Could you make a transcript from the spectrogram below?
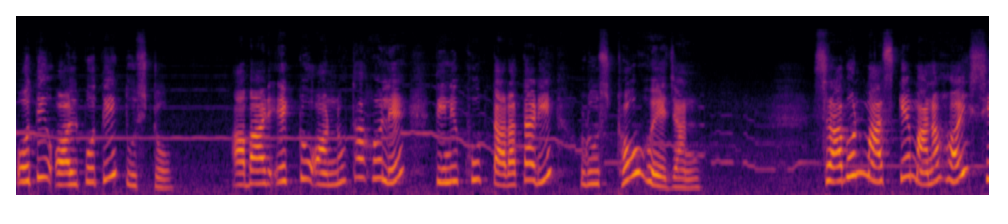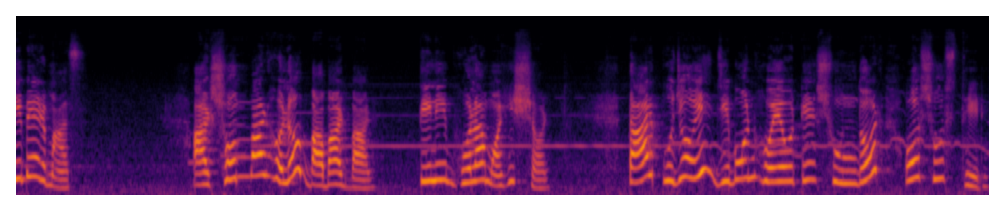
অতি অল্পতেই তুষ্ট। আবার একটু অন্যথা হলে তিনি খুব তাড়াতাড়ি রুষ্টও হয়ে যান। শ্রাবণ মাসকে মানা হয় শিবের মাস। আর সোমবার হলো বাবার বার, তিনি ভোলা মহেশ্বর। তার পুজোয় জীবন হয়ে ওঠে সুন্দর ও সুস্থির।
